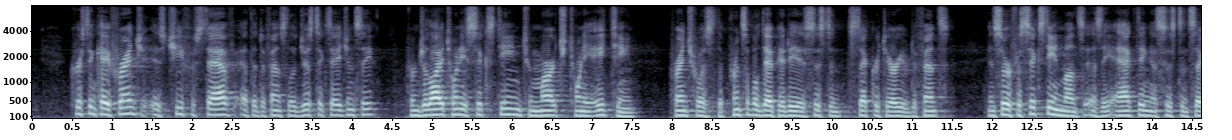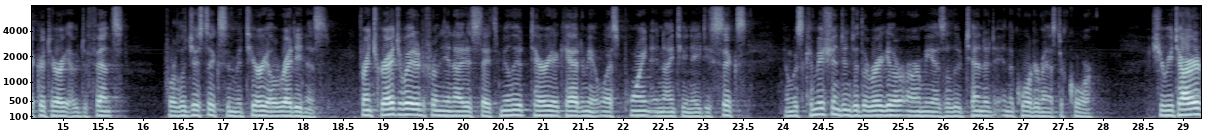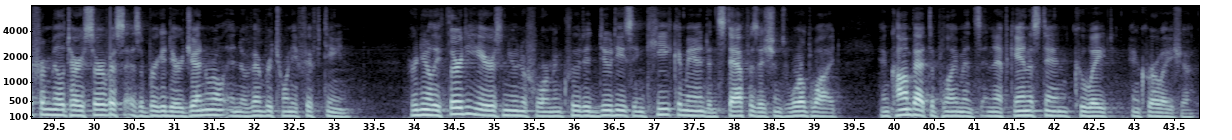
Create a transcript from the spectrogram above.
Kristin K. French is Chief of Staff at the Defense Logistics Agency. From July 2016 to March 2018, French was the Principal Deputy Assistant Secretary of Defense and served for 16 months as the Acting Assistant Secretary of Defense for Logistics and Materiel Readiness. French graduated from the United States Military Academy at West Point in 1986 and was commissioned into the regular Army as a lieutenant in the Quartermaster Corps. She retired from military service as a brigadier general in November 2015. Her nearly 30 years in uniform included duties in key command and staff positions worldwide and combat deployments in Afghanistan, Kuwait, and Croatia.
